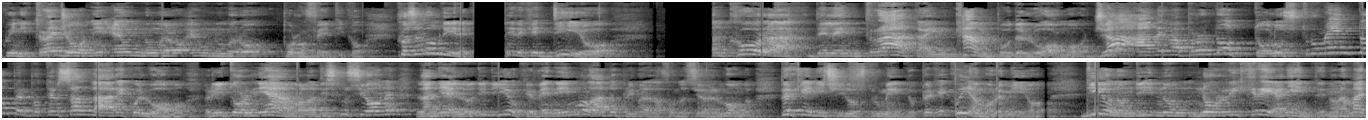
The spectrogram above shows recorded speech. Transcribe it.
Quindi tre giorni è un numero, è un numero profetico. Cosa vuol dire? Vuol dire che Dio ancora dell'entrata in campo dell'uomo, già aveva prodotto lo strumento per poter salvare quell'uomo. Ritorniamo alla discussione, l'agnello di Dio che venne immolato prima della fondazione del mondo. Perché dici lo strumento? Perché qui, amore mio, Dio non, di, non, non ricrea niente, non ha mai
